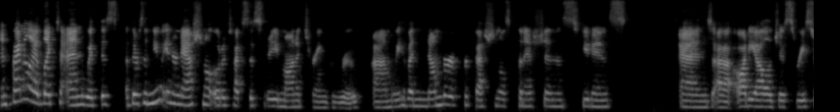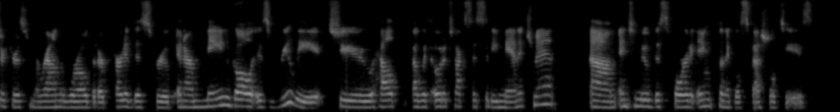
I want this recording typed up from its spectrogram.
And finally, I'd like to end with this. There's a new international ototoxicity monitoring group. Um, we have a number of professionals, clinicians, students, and uh, audiologists, researchers from around the world that are part of this group. And our main goal is really to help uh, with ototoxicity management um, and to move this forward in clinical specialties.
